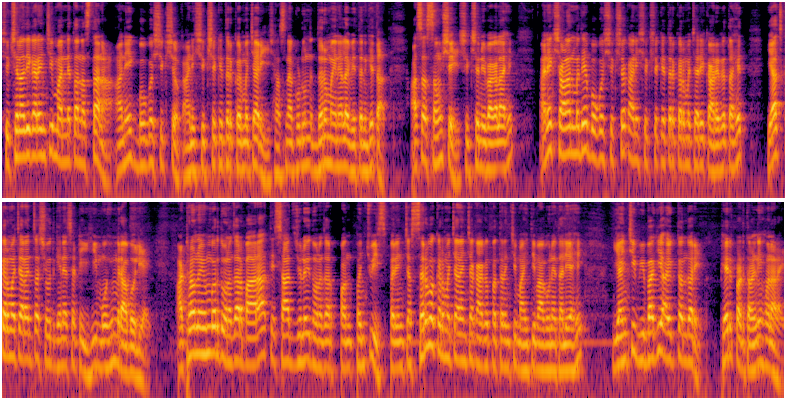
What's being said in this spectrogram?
शिक्षणाधिकाऱ्यांची मान्यता नसताना अनेक बोगस शिक्षक आणि शिक्षकेतर कर्मचारी शासनाकडून दर महिन्याला वेतन घेतात असा संशय शिक्षण विभागाला आहे. अनेक शाळांमध्ये बोगस शिक्षक आणि शिक्षकेतर कर्मचारी कार्यरत आहेत. याच कर्मचाऱ्यांचा शोध घेण्यासाठी ही मोहीम राबवली आहे. अठरा नोव्हेंबर दोन हजार बारा ते सात जुलै दोन हजार पं पंचवीस पर्यंतच्या सर्व कर्मचाऱ्यांच्या कागदपत्रांची माहिती मागवण्यात आली आहे. यांची विभागीय आयुक्तांद्वारे फेरपडताळणी होणार आहे.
